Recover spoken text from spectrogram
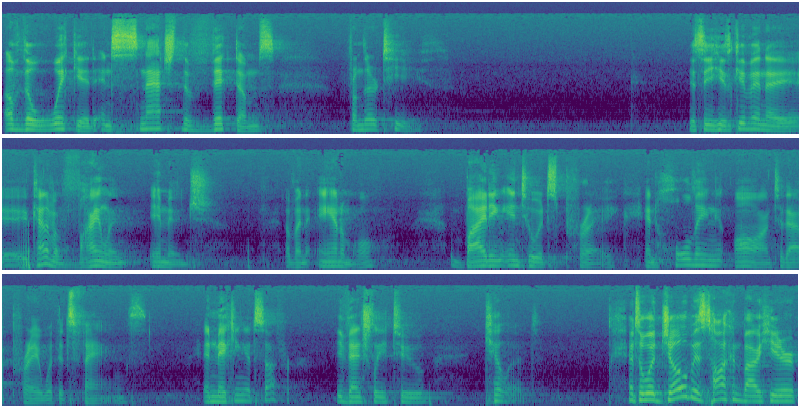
of the wicked and snatched the victims from their teeth. You see, he's given a kind of a violent image of an animal biting into its prey and holding on to that prey with its fangs and making it suffer, eventually to kill it. And so, what Job is talking about here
